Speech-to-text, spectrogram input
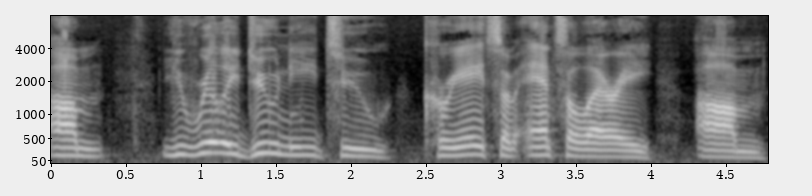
Um, you really do need to create some ancillary um,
